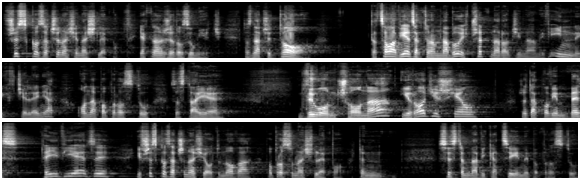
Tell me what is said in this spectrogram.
Wszystko zaczyna się na ślepo. Jak należy rozumieć? To znaczy to, ta cała wiedza, którą nabyłeś przed narodzinami, w innych wcieleniach, ona po prostu zostaje wyłączona i rodzisz się, że tak powiem, bez tej wiedzy i wszystko zaczyna się od nowa, po prostu na ślepo. Ten system nawigacyjny po prostu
